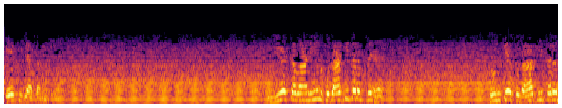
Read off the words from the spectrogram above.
ایک ہی جیسا نکلے۔ یہ قوانین خدا کی طرف سے ہیں۔ ان کے خدا کی طرف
